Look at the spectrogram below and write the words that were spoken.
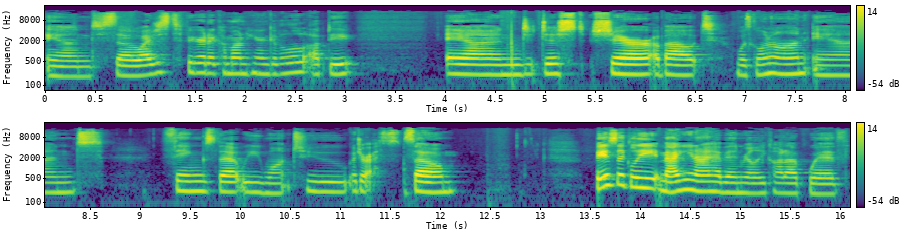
and so I just figured I'd come on here and give a little update and just share about what's going on and things that we want to address. So, basically, Maggie and I have been really caught up with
